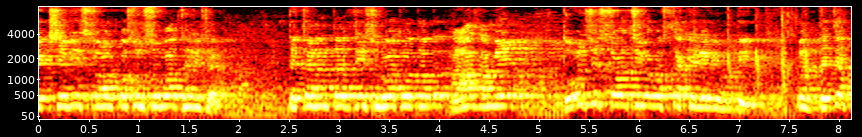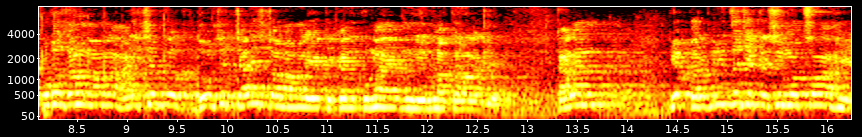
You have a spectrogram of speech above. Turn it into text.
एकशे वीस स्टॉलपासून सुरुवात झाली साहेब. त्याच्यानंतर जी सुरुवात होत होत आज आम्ही दोनशे स्टॉलची व्यवस्था केलेली होती. पण त्याच्या पुढे जाऊन आम्हाला अडीचशे दोनशे चाळीस स्टॉल आम्हाला या ठिकाणी पुन्हा या निर्माण करावं लागले. कारण हे परभणीचं जे कृषी महोत्सव आहे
